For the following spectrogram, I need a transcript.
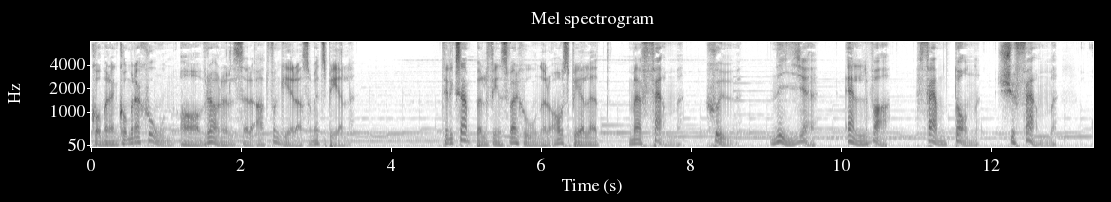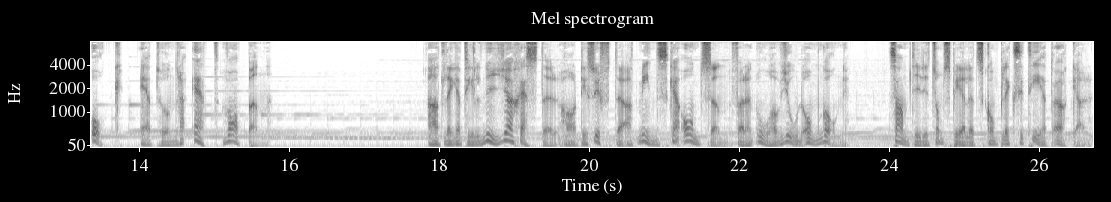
kommer en kombination av rörelser att fungera som ett spel. Till exempel finns versioner av spelet med 5, 7, 9, 11, 15, 25 och 101 vapen. Att lägga till nya gester har till syfte att minska oddsen för en oavgjord omgång samtidigt som spelets komplexitet ökar.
